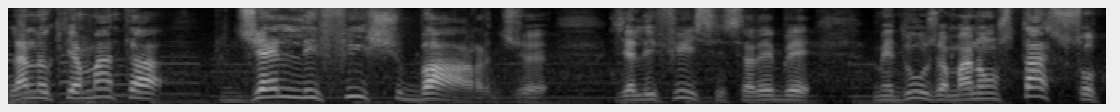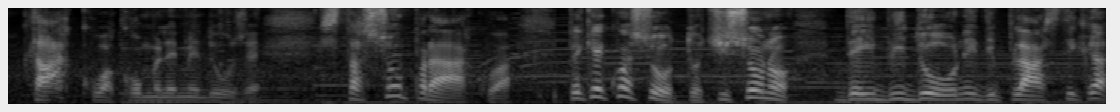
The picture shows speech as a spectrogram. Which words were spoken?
L'hanno chiamata Jellyfish Barge. Jellyfish sarebbe medusa, ma non sta sott'acqua come le meduse, sta sopra acqua, perché qua sotto ci sono dei bidoni di plastica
